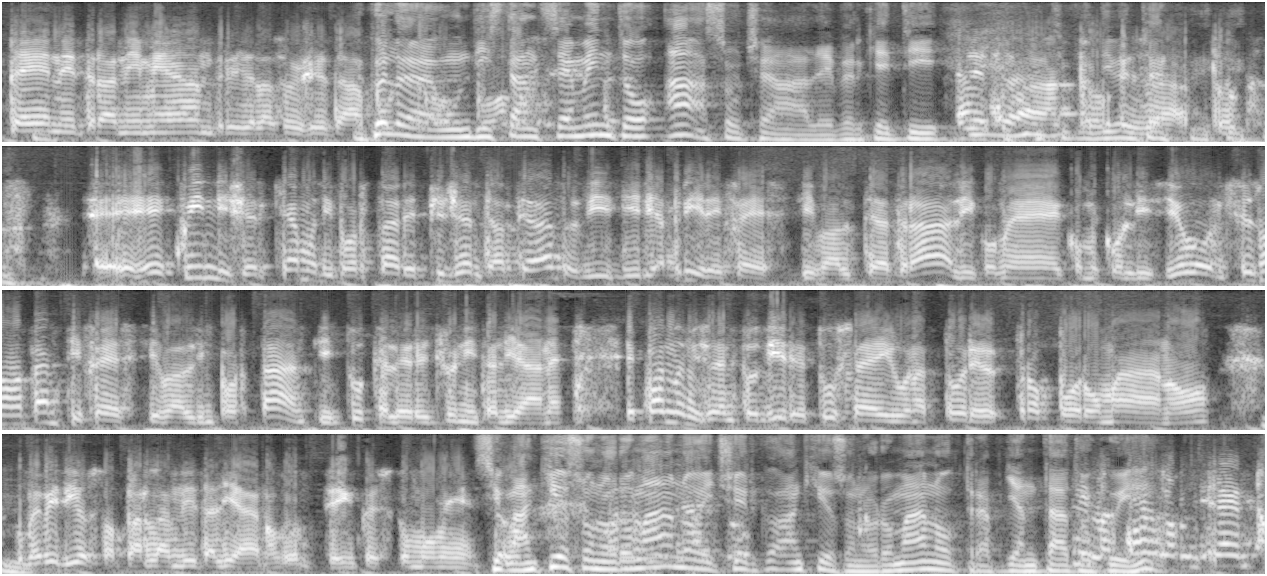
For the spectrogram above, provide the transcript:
penetra nei meandri della società. Ma quello è un distanziamento asociale perché ti, esatto, ti fa diventare... Esatto. E, e, quindi cerchiamo di portare più gente al teatro, di, di riaprire i festival teatrali musicali come, come Collisioni, ci sono tanti festival importanti in tutte le regioni italiane e quando mi sento dire tu sei un attore troppo romano, mm. come vedi io sto parlando italiano con te in questo momento. Sì, ma anch'io sono romano sento... e cerco, anch'io sono romano trapiantato sì, qui. Ma mi sento,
